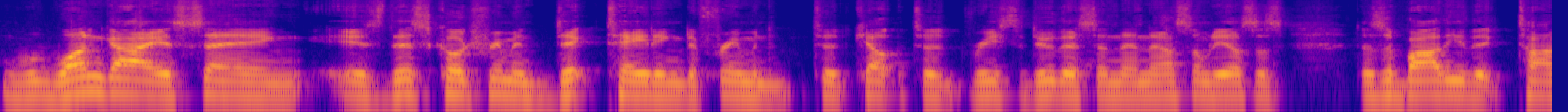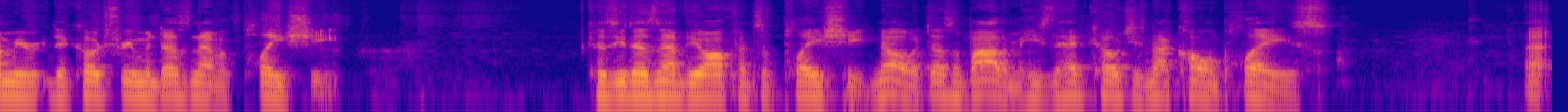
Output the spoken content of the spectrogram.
one guy is saying, "Is this Coach Freeman dictating to Freeman to to Rees to do this?" And then now somebody else is, "Does it bother you that Tommy, that Coach Freeman doesn't have a play sheet because he doesn't have the offensive play sheet?" No, it doesn't bother me. He's the head coach. He's not calling plays. I,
